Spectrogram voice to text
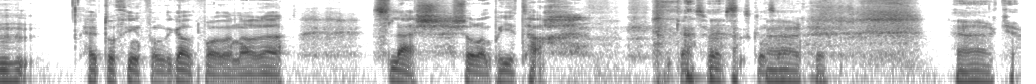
Mhm. Heter Theme from the Godfather när eh, Slash kör den på gitarr. N' Roses konsert. Ja, okej. Ja, okej.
